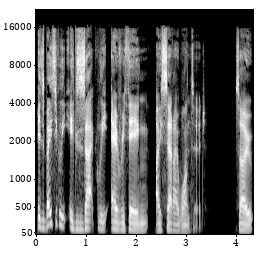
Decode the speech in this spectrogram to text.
it's basically exactly everything I said I wanted. So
